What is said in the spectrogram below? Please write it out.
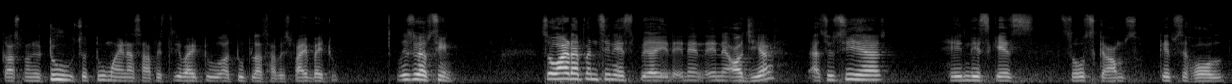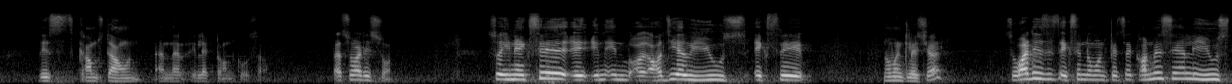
corresponding to 2, so 2 minus half is 3 by 2 or 2 plus half is 5 by 2, this we have seen. So, what happens in, SP, in, in, in Auger as you see here, in this case source comes keeps a hole, this comes down and then electron goes off. That is what is shown. So, in X-ray in, in uh, Auger we use X-ray nomenclature. So, what is this X-ray nomenclature? Conventionally used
